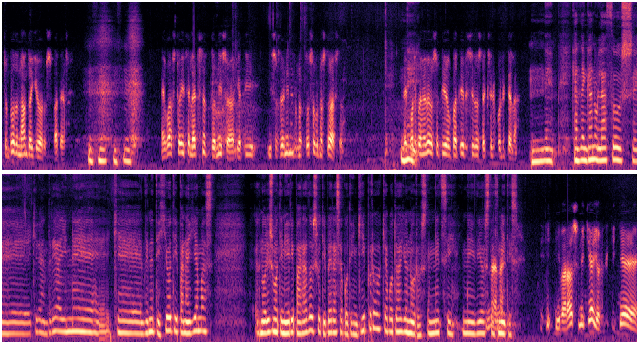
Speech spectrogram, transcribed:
τον πρώτο ναό του Αγίου Όρους, πατέρ. Εγώ αυτό ήθελα έτσι να το τονίσω, γιατί ίσως δεν είναι τόσο γνωστό αυτό. Ναι. Τα υπόλοιπα είμαι βέβαιος ότι ο πατήρης είδος τα ξέρει πολύ καλά. Ναι, και αν δεν κάνω λάθος, ε, κύριε Ανδρέα, είναι και δεν είναι τυχαίο ότι η Παναγία μας γνωρίζουμε την Ιερή Παράδοση ότι πέρασε από την Κύπρο και από το Άγιο Όρος. Δεν είναι έτσι, είναι οι δύο ναι, σταθμοί ναι. της. Η, η παράδοση είναι και αγιορτική και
